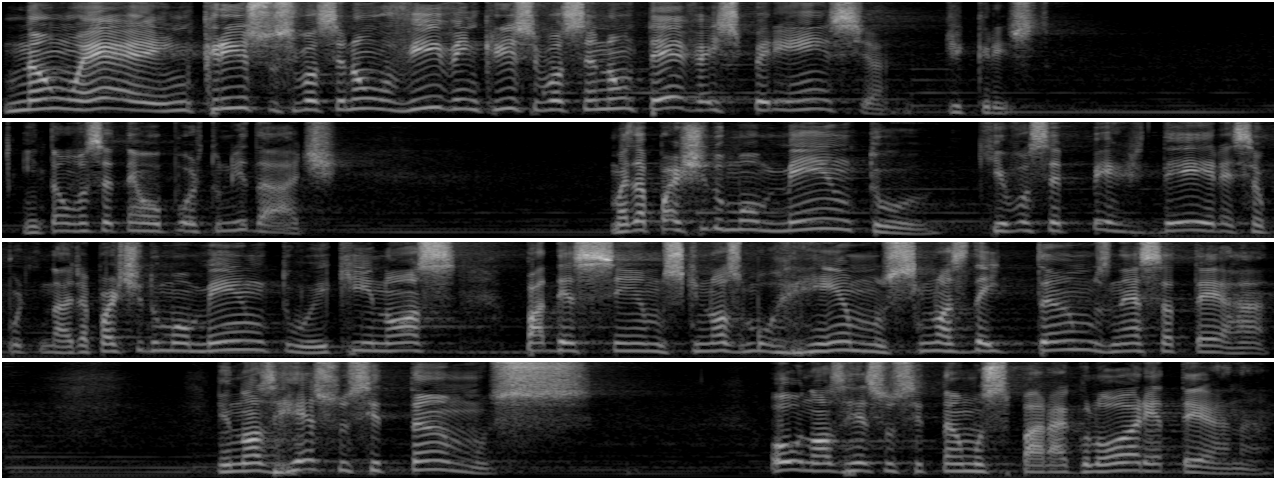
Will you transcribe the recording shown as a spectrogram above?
não é em Cristo, se você não vive em Cristo, se você não teve a experiência de Cristo. Então você tem a oportunidade mas a partir do momento que você perder essa oportunidade, a partir do momento em que nós padecemos, que nós morremos, que nós deitamos nessa terra, e nós ressuscitamos, ou nós ressuscitamos para a glória eterna,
